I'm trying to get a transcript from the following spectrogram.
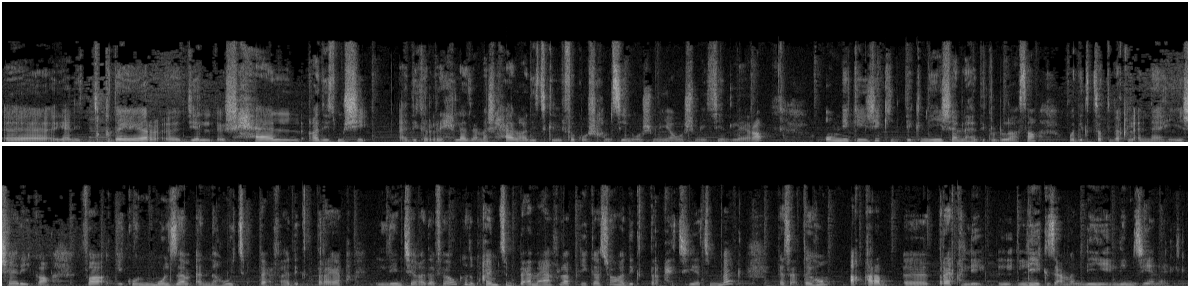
آه، يعني التقدير ديال شحال غادي تمشي هذيك الرحلة زعما شحال غادي تكلفك واش 50 واش 100 واش 200 ليرة. ومني كيجي كيديك نيشان لهذيك البلاصة وديك التطبيق لأنها هي شركة فكيكون ملزم أنه يتبع في هذيك الطريق اللي انت غادا فيها وكتبقاي متبعه معاه في l'application هذيك الطريق. حيت هي تماك كتعطيهم أقرب آه، طريق لي ليك زعما اللي اللي مزيانة لك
